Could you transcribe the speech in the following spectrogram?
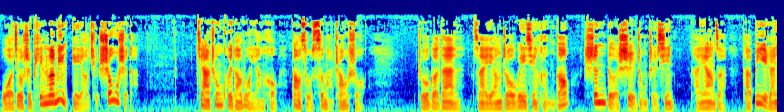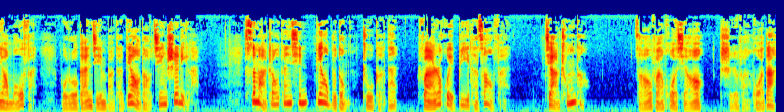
我就是拼了命也要去收拾他。”贾充回到洛阳后，告诉司马昭说。诸葛诞在扬州威信很高，深得示众之心。看样子他必然要谋反，不如赶紧把他调到京师里来。司马昭担心调不动诸葛诞，反而会逼他造反。贾充道：“造反或小，吃反或大。”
